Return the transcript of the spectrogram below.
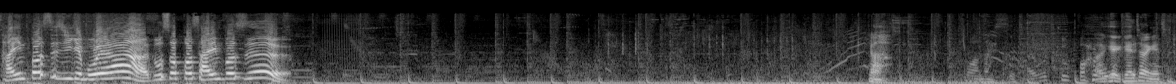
4인 버스지 이게 뭐야 노서퍼 4인 버스 아, away. 괜- 괜찮아 괜찮아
